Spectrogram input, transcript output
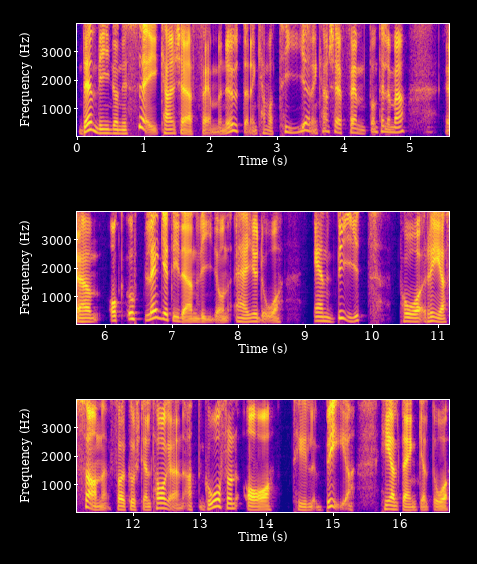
Den videon i sig kanske är fem minuter, den kan vara tio, den kanske är 15 till och med. Ehm, och upplägget i den videon är ju då en bit på resan för kursdeltagaren att gå från A till B. Helt enkelt då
